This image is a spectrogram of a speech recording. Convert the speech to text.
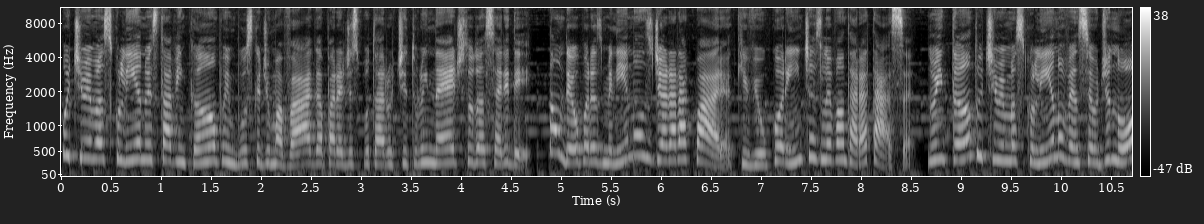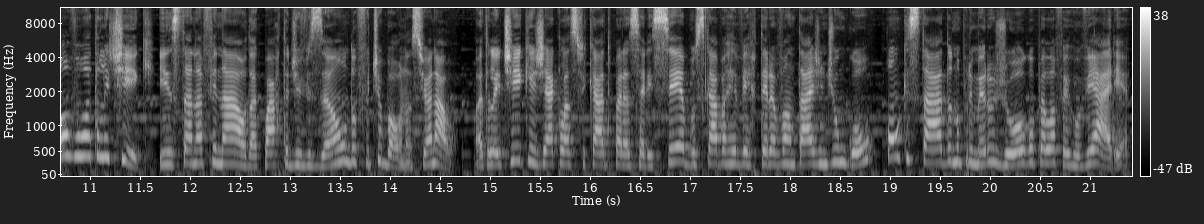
o time masculino estava em campo em busca de uma vaga para disputar o título inédito da Série D. Não deu para as meninas de Araraquara, que viu o Corinthians levantar a taça. No entanto, o time masculino venceu de novo o Atletic e está na final da quarta divisão do futebol nacional. O Atletic, já classificado para a Série C, buscava reverter a vantagem de um gol conquistado no primeiro jogo pela Ferroviária.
